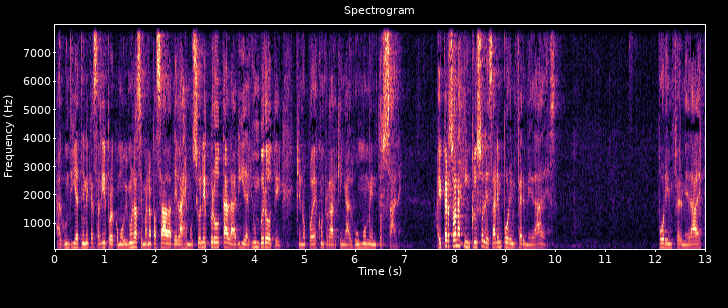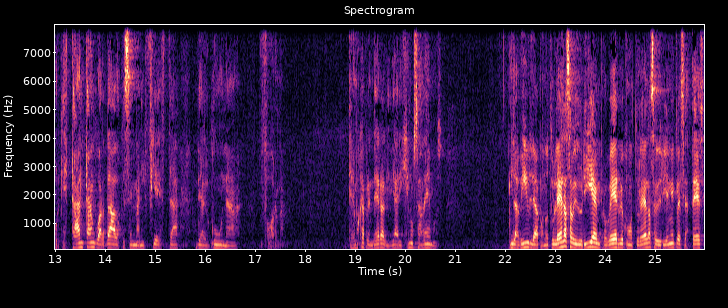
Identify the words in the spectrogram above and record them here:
algún día tiene que salir, porque como vimos la semana pasada, de las emociones brota la vida, y un brote que no puedes controlar, que en algún momento sale. Hay personas que incluso le salen por enfermedades por enfermedades, porque están tan guardados que se manifiesta de alguna forma. Tenemos que aprender a lidiar y que no sabemos. Y la Biblia, cuando tú lees la sabiduría en Proverbios, cuando tú lees la sabiduría en Eclesiastés,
